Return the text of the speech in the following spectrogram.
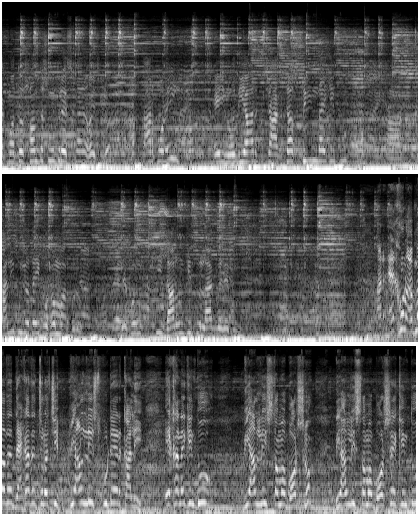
একমাত্র সন্তোষ মিত্র স্কোয়ার হয়েছিল। তারপরেই এই নদিয়ার চাকদা সিলিন্ডায় কিন্তু কালী পুজোতেই প্রথমবার হলো। দেখুন, কি দারুণ কিন্তু লাগবে, দেখুন। আর এখন আপনাদের দেখাতে চলেছি বিয়াল্লিশ ফুটের কালী। এখানে কিন্তু বিয়াল্লিশতম বর্ষ, বিয়াল্লিশতম বর্ষে কিন্তু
